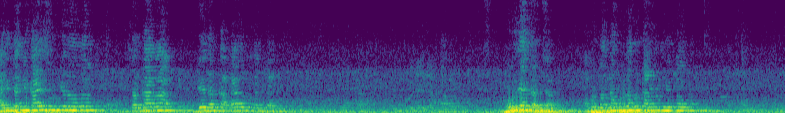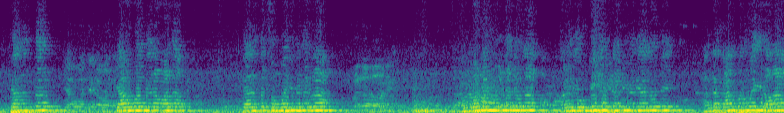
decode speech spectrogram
आधी त्यांनी काय सुरू केलं होतं? सरकारला जे धक्का काय होतं त्यांचा? होऊ द्या चर्चा. आपण बदनापूरला पण कार्यक्रम घेतला होता. त्या हुआ माझा त्यानंतर संभाजीनगरला अंबरनाथचा ठेवला आणि उद्धव त्या ठिकाणी आले होते. आता काल परवाही झाला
